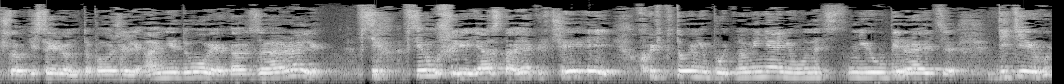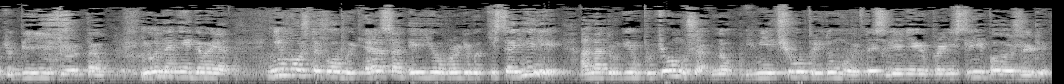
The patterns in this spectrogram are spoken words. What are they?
что Виссариону-то положили, они двое как заорали, все, все ушли, я осталась, я кричу, эй, хоть кто-нибудь, но меня не, унос, не убирайте, детей хоть уберите вот там. И вот они говорят, не может такого быть, раз ее вроде бы кисарили, она другим путем уже, но имеет чего придумывать, если они ее пронесли и положили.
